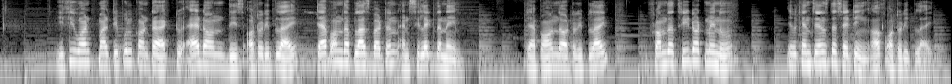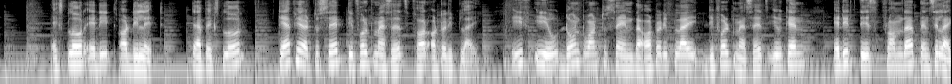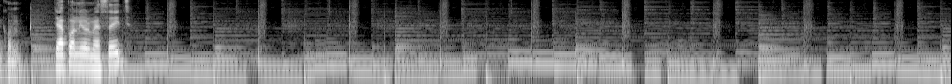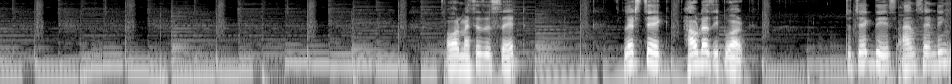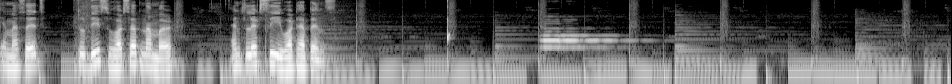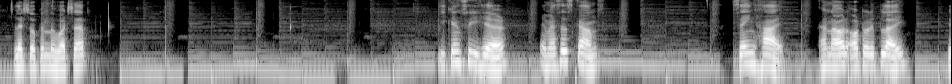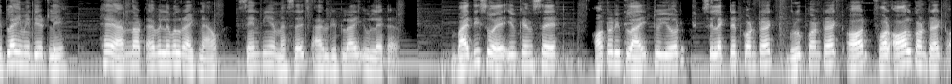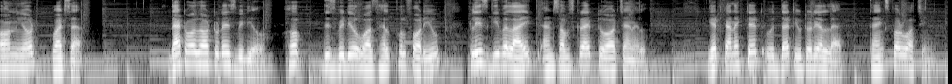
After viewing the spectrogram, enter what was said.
If you want multiple contact to add on this auto reply, tap on the plus button and select the name. Tap on the auto reply. From the three dot menu, you can change the setting of auto reply. Explore, edit or delete. Tap explore Tap here to set default message for auto reply. If you don't want to send the auto reply default message, you can edit this from the pencil icon. Tap on your message our message is set let's check how does it work. To check this i am sending a message to this whatsapp number and let's see what happens. Let's open the whatsapp. You can see here a message comes saying hi and our auto reply reply immediately hey i'm not available right now. Send me a message. I will reply you later. By this way you can set auto reply to your selected contract group contract or for all contract on your whatsapp. That was our today's video. Hope this video was helpful for you Please give a like and subscribe to our channel. Get connected with the tutorial lab. Thanks for watching.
